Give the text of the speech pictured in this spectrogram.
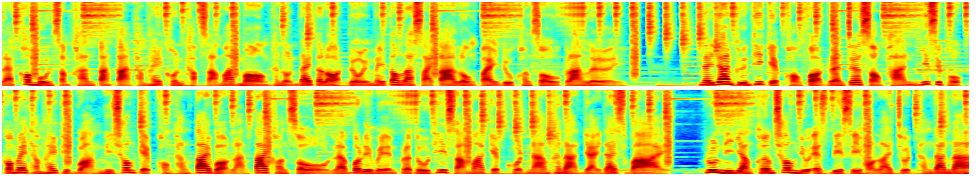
และข้อมูลสำคัญต่างๆทำให้คนขับสามารถมองถนนได้ตลอดโดยไม่ต้องละสายตาลงไปดูคอนโซลกลางเลย ในด้านพื้นที่เก็บของ Ford Ranger 2026 ก็ไม่ทำให้ผิดหวังมีช่องเก็บของทั้งใต้เบาะหลังใต้คอนโซล และบริเวณประตูที่สามารถเก็บขวดน้ำขนาดใหญ่ได้สบายรุ่นนี้ยังเพิ่มช่อง USB-C หอลายจุดทั้งด้านหน้า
